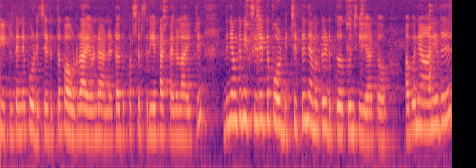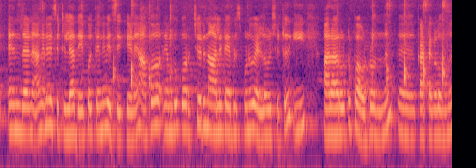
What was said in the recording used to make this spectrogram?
വീട്ടിൽ തന്നെ പൊടിച്ചെടുത്ത പൗഡർ ആയതുകൊണ്ടാണ് കേട്ടോ അത് കുറച്ച് ചെറിയ കട്ടകളായിട്ട് ഇത് നമുക്ക് മിക്സിയിലിട്ട് പൊടിച്ചിട്ട് നമുക്ക് എടുത്തു വെക്കുകയും ചെയ്യാം കേട്ടോ അപ്പോൾ ഞാനിത് എന്താണ് അങ്ങനെ വെച്ചിട്ടില്ല. അതേപോലെ തന്നെ വെച്ചിരിക്കുകയാണ് അപ്പോൾ നമുക്ക് കുറച്ച് ഒരു നാല് ടേബിൾ സ്പൂൺ വെള്ളം ഒഴിച്ചിട്ട് ഈ അറാറൂട്ട് പൗഡർ ഒന്ന് കട്ടകളൊന്ന്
